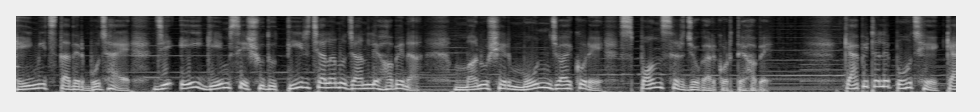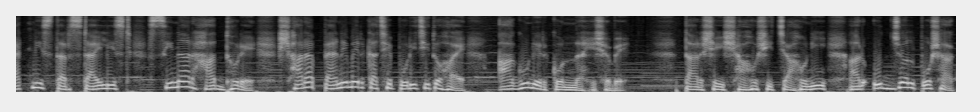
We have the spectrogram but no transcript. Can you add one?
হেইমিচ তাদের বোঝায় যে এই গেমসে শুধু তীর চালানো জানলে হবে না, মানুষের মন জয় করে স্পন্সর জোগাড় করতে হবে। ক্যাপিটালে পৌঁছে ক্যাটনিস তার স্টাইলিস্ট সিনার হাত ধরে সারা প্যানেমের কাছে পরিচিত হয় আগুনের কন্যা হিসেবে। তার সেই সাহসী চাহনি আর উজ্জ্বল পোশাক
